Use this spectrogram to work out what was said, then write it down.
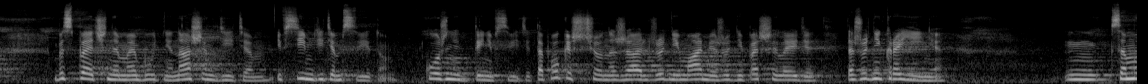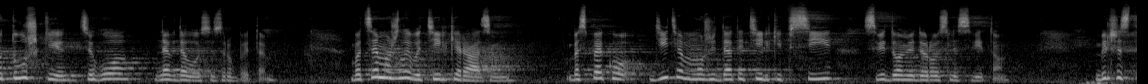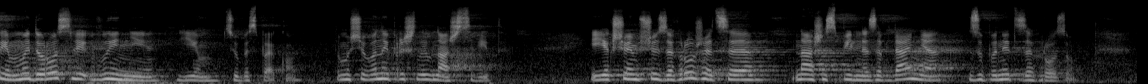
безпечне майбутнє нашим дітям і всім дітям світу, кожній дитині в світі. Та поки що, на жаль, жодній мамі, жодній першій леді та жодній країні самотужки цього не вдалося зробити. Бо це можливо тільки разом. Безпеку дітям можуть дати тільки всі свідомі дорослі світу. Більше з тим, ми дорослі винні їм цю безпеку, тому що вони прийшли в наш світ. І якщо їм щось загрожує, це наше спільне завдання зупинити загрозу.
